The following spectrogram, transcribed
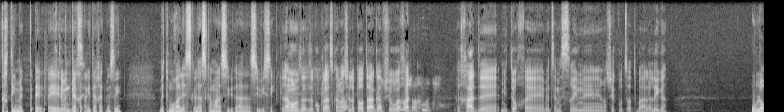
תחתים את, אה, אה, אני אתן לך- מסי." אני אתן לך את מסי, בתמורה להס- להסכמה ל-CVC. למה הוא זקוק להסכמה של לפורטה, אגב, שהוא אחד, שלוש אחמד. אחד אה, מתוך אה, בעצם 20 אה, ראשי קבוצות בעל הליגה? הוא לא,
